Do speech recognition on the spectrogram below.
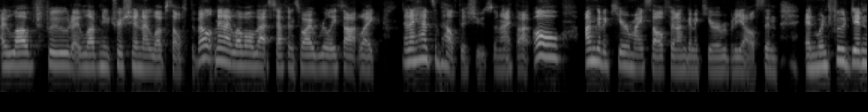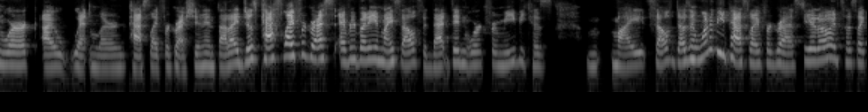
I loved food, I love nutrition, I love self-development, I love all that stuff and so I really thought like and I had some health issues and I thought, "Oh, I'm going to cure myself and I'm going to cure everybody else." And and when food didn't work, I went and learned past life regression and thought I'd just past life regress everybody and myself and that didn't work for me because myself doesn't want to be past life regressed, you know? And so it's like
